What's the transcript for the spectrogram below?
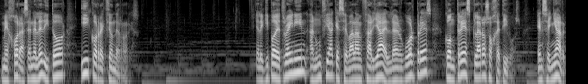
mejoras en el editor y corrección de errores. El equipo de training anuncia que se va a lanzar ya el Learn WordPress con tres claros objetivos enseñar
